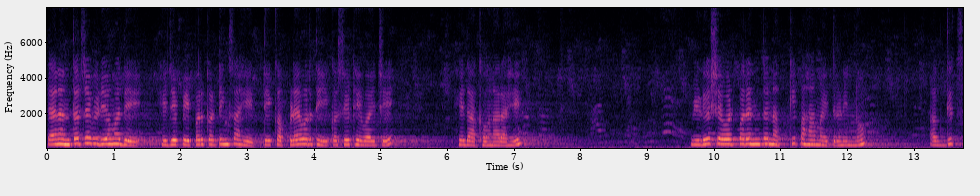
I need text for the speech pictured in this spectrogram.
त्यानंतरच्या व्हिडिओमध्ये हे जे पेपर कटिंग्स आहेत ते कपड्यावरती कसे ठेवायचे हे दाखवणार आहे. व्हिडिओ शेवटपर्यंत नक्की पहा मैत्रिणींनो. अगदीच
